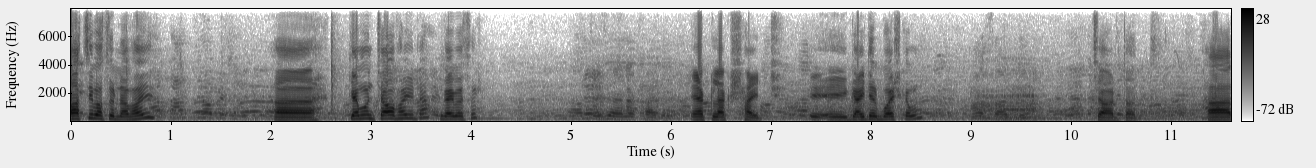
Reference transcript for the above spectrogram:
বাচ্চি বাছুর না ভাই? কেমন চাও ভাই এটা, গাই বাছুর? এক লাখ ষাট। এই গাইটার বয়স কেমন? চার দাঁত। আর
